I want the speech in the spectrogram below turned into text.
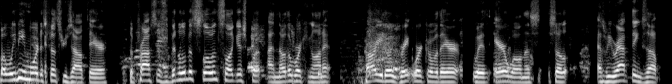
but we need more dispensaries out there the process has been a little bit slow and sluggish but i know they're working on it how are you doing great work over there with ayr wellness so as we wrap things up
